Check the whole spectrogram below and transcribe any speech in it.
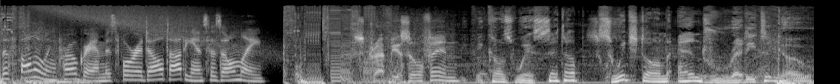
The following program is for adult audiences only. Strap yourself in. because we're set up, switched on, and ready to go.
